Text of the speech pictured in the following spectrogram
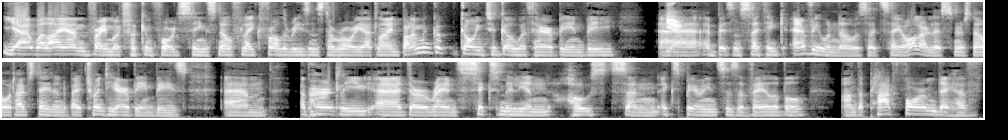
Yeah, well, I am very much looking forward to seeing Snowflake for all the reasons that Rory outlined, but I'm go- going to go with Airbnb, uh, a business I think everyone knows. I'd say all our listeners know it. I've stayed in about 20 Airbnbs. Um, apparently, uh, there are around 6 million hosts and experiences available on the platform. They have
